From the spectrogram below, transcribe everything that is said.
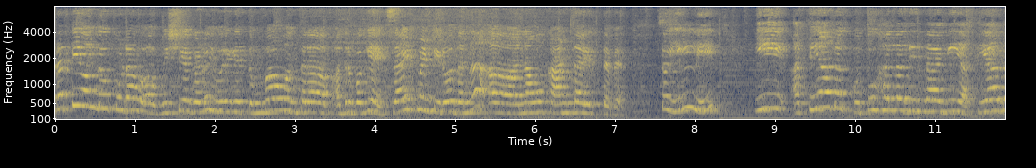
ಪ್ರತಿಯೊಂದು ಕೂಡ ವಿಷಯಗಳು ಇವರಿಗೆ ತುಂಬಾ ಒಂಥರ ಅದ್ರ ಬಗ್ಗೆ ಎಕ್ಸೈಟ್ಮೆಂಟ್ ಇರೋದನ್ನ ನಾವು ಕಾಣ್ತಾ ಇರ್ತೇವೆ. ಸೊ ಇಲ್ಲಿ ಈ ಅತಿಯಾದ ಕುತೂಹಲದಿಂದಾಗಿ, ಅತಿಯಾದ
